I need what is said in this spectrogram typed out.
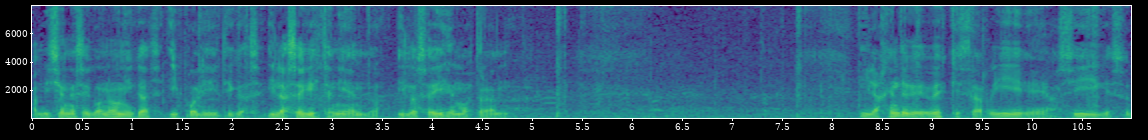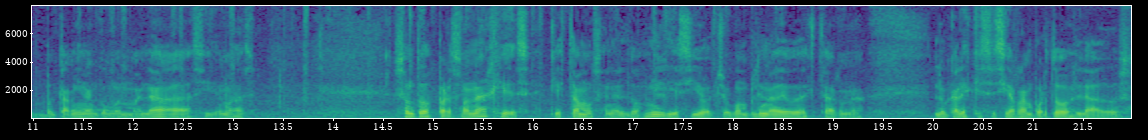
Ambiciones económicas y políticas. Y las seguís teniendo y lo seguís demostrando. Y la gente que ves que se ríe así, que caminan como en manadas y demás, son todos personajes que estamos en el 2018 con plena deuda externa, locales que se cierran por todos lados,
